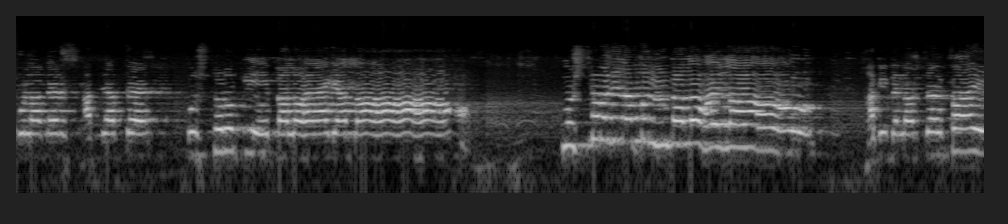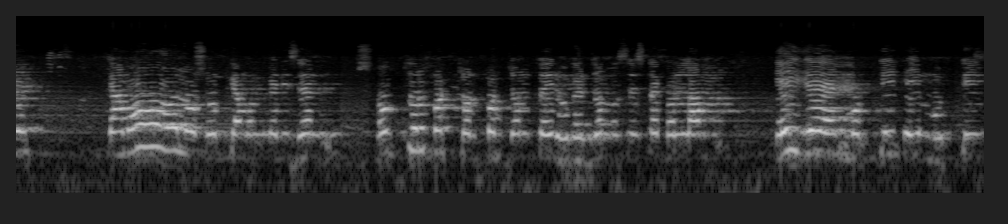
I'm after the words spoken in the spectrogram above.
বুলানের সাথে সাথে কুষ্ঠরোগী ভালো হয়ে গেল। কেমন ওষুধ, কেমন মেডিসিন রোগের জন্য চেষ্টা করলাম। এই যে মূর্তি, এই মূর্তি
